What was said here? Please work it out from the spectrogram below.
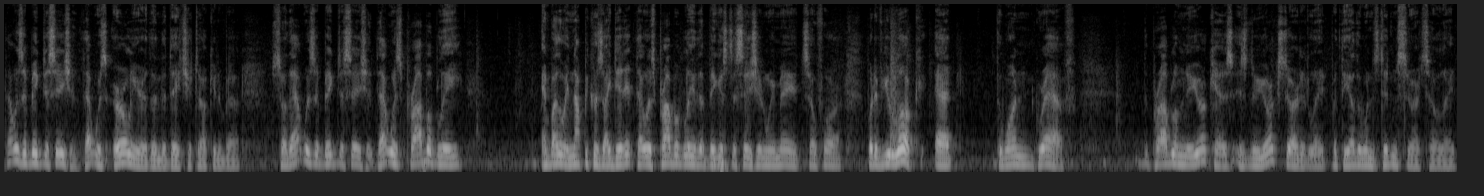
That was a big decision. That was earlier than the dates you're talking about. So that was a big decision. That was probably, and by the way, not because I did it, that was probably the biggest decision we made so far. But if you look at the one graph, the problem New York has is New York started late, but the other ones didn't start so late.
